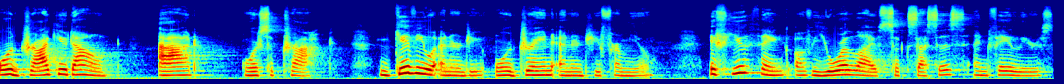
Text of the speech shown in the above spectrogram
or drag you down, add or subtract, give you energy or drain energy from you. If you think of your life's successes and failures,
